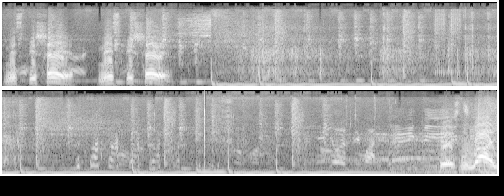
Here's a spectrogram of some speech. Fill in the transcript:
Не спіши, не спіши. Та я знімаю.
